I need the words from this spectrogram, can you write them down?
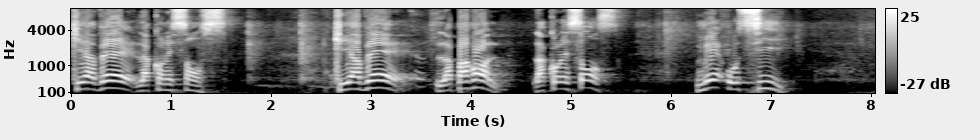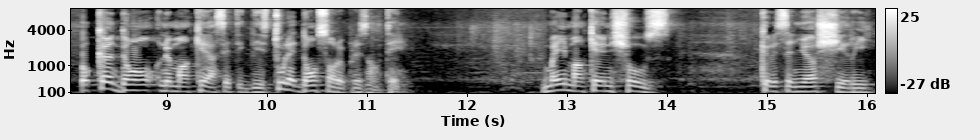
qui avait la connaissance, qui avait la parole, la connaissance, mais aussi aucun don ne manquait à cette église. Tous les dons sont représentés. Mais il manquait une chose que le Seigneur chérit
